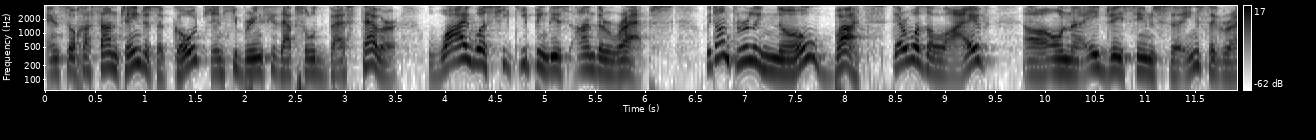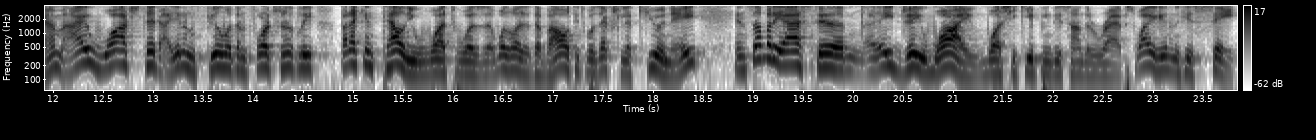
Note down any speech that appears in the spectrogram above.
And so Hassan changes a coach and he brings his absolute best ever. Why was he keeping this under wraps? We don't really know, but there was a live uh, on uh, AJ Sims uh, Instagram. I watched it. I didn't film it unfortunately, but I can tell you what was uh, what was it about. It was actually a Q&A, and somebody asked AJ why was he keeping this under wraps? Why didn't he say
